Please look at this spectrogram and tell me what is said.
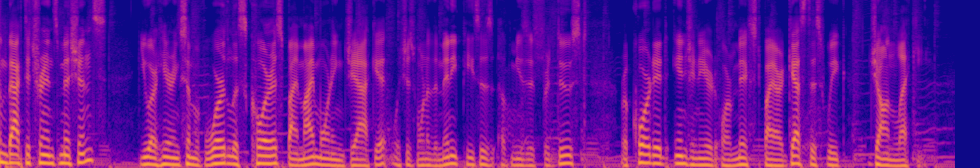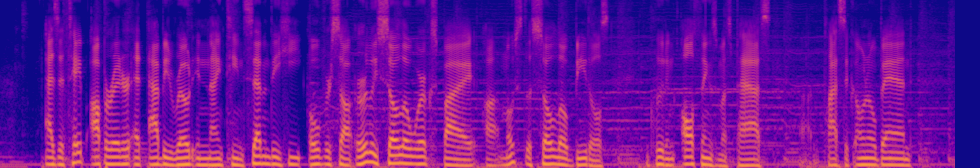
Welcome back to Transmissions. You are hearing some of Wordless Chorus by My Morning Jacket, which is one of the many pieces of music produced, recorded, engineered, or mixed by our guest this week, John Leckie. As a tape operator at Abbey Road in 1970, he oversaw early solo works by uh, most of the solo Beatles, including All Things Must Pass, uh, Plastic Ono Band,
